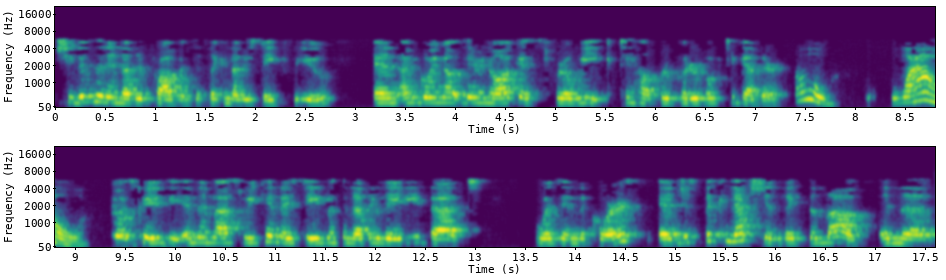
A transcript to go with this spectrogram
she lives in another province. It's like another state for you. And I'm going out there in August for a week to help her put her book together. Oh, wow. So it's crazy. And then last weekend I stayed with another lady that was in the course and just the connection, like the love and the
